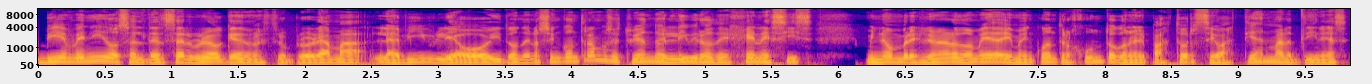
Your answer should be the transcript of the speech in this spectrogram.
Bienvenidos al tercer bloque de nuestro programa La Biblia Hoy, donde nos encontramos estudiando el libro de Génesis. Mi nombre es Leonardo Meda y me encuentro junto con el pastor Sebastián Martínez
